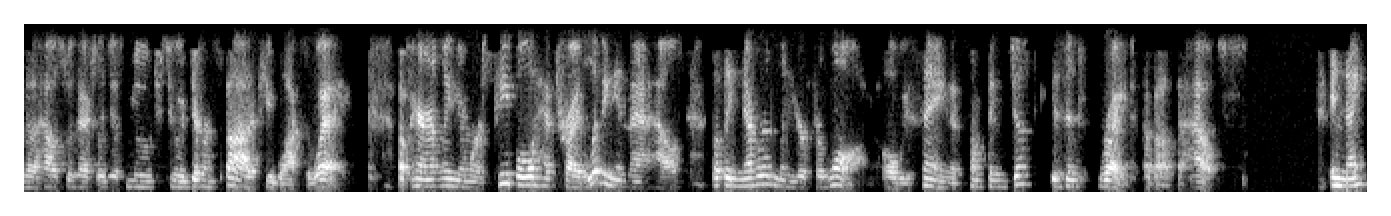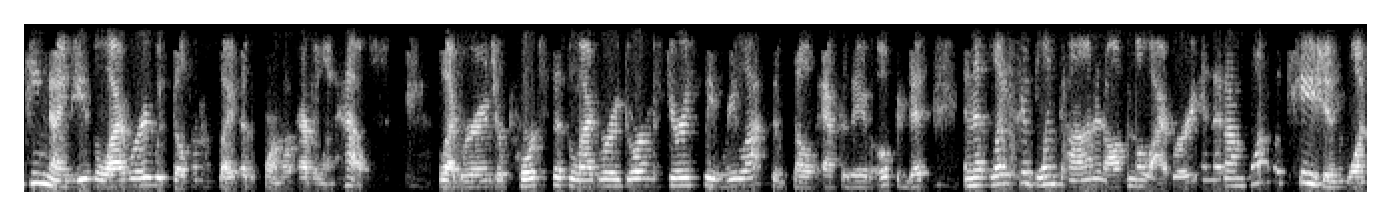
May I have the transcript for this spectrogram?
The house was actually just moved to a different spot a few blocks away. Apparently, numerous people have tried living in that house, but they never linger for long, always saying that something just isn't right about the house. In 1990, the library was built on the site of the former Everlyn House. Librarians report that the library door mysteriously relocks itself after they have opened it, and that lights have blinked on and off in the library, and that on one occasion, one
